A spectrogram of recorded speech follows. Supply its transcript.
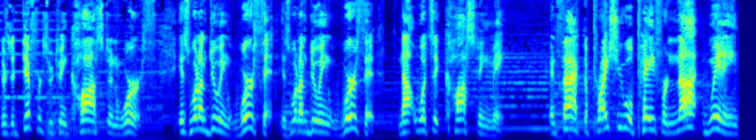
There's a difference between cost and worth. Is what I'm doing worth it? Is what I'm doing worth it? Not what's it costing me. In fact, the price you will pay for not winning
